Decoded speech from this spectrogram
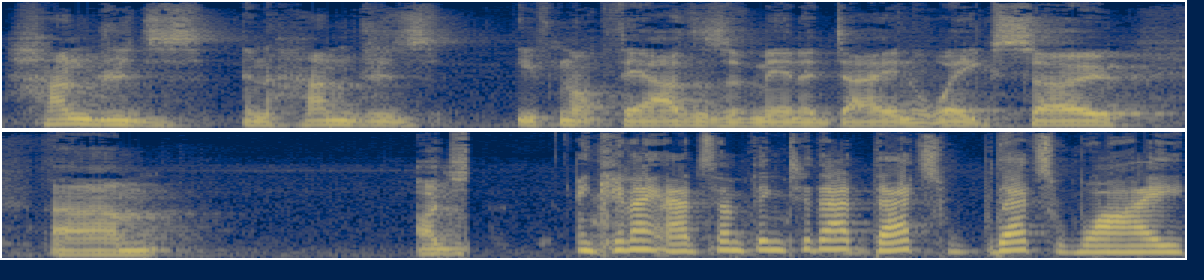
hundreds and hundreds, if not thousands, of men a day and a week. So, um, I just. And can I add something to that? That's that's why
